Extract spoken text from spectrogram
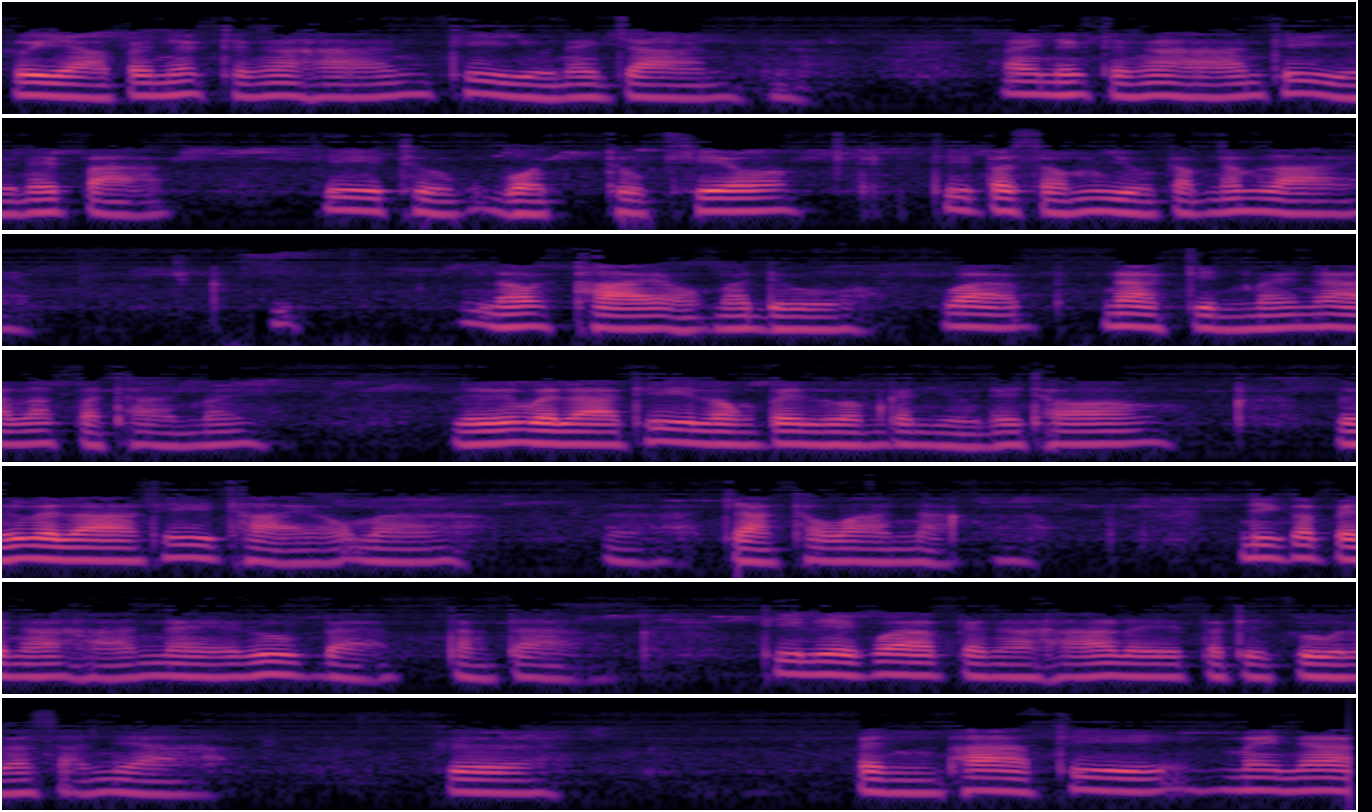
คืออย่าไปนึกถึงอาหารที่อยู่ในจาน ให้นึกถึงอาหารที่อยู่ในปาก ที่ถูกบดถูกเคี้ยวที่ผสมอยู่กับน้ำลาย แล้วคายออกมาดูว่าน่ากินไหมน่ารับประทานไหม หรือเวลาที่ลงไปรวมกันอยู่ในท้อง หรือเวลาที่ถ่ายออกมาจากทวารหนัก นี่ก็เป็นอาหารในรูปแบบต่างๆ ที่เรียกว่าเป็นอาหารเลยปฏิกูลสัญญา คือเป็นภาพที่ไม่น่า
